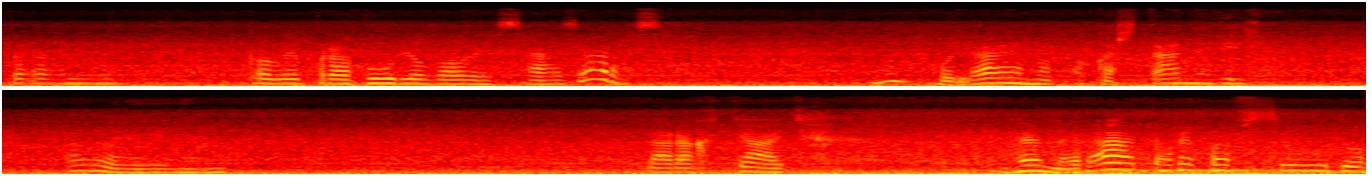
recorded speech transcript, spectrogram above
сторони, коли прогулювалися. А зараз ми гуляємо по каштановій алеї. Тарахтять генератори повсюду.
